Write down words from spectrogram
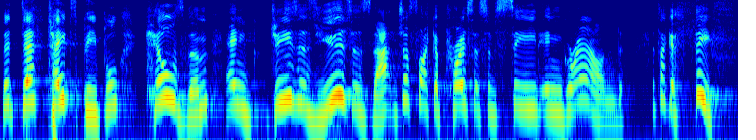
That death takes people, kills them, and Jesus uses that just like a process of seed in ground. It's like a thief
